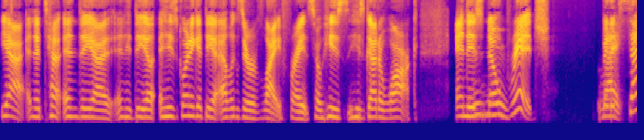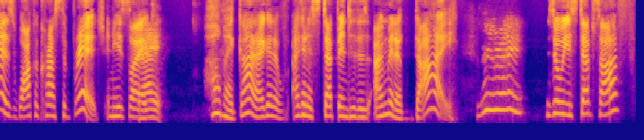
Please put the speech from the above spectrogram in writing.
yeah and the te- and the uh and the uh, he's going to get the elixir of life right? So he's he's got to walk. And there's mm-hmm. no bridge but right. it says walk across the bridge. And he's like right. oh my god I gotta I gotta step into this I'm gonna die. Right. So he steps off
